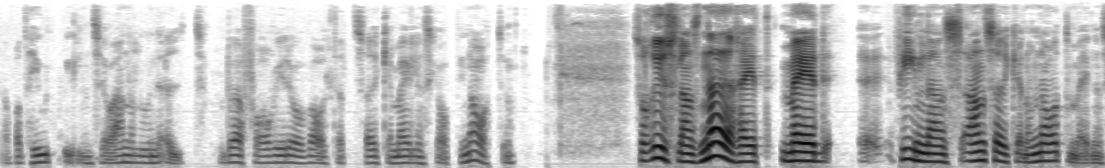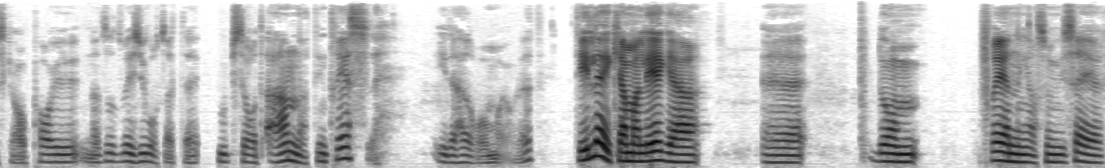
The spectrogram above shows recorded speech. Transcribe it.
därför att hotbilden såg annorlunda ut. Och därför har vi då valt att söka medlemskap i NATO. Så Rysslands närhet med eh, Finlands ansökan om NATO-medlemskap har ju naturligtvis gjort att det uppstår ett annat intresse i det här området. Till det kan man lägga eh, de förändringar som vi ser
